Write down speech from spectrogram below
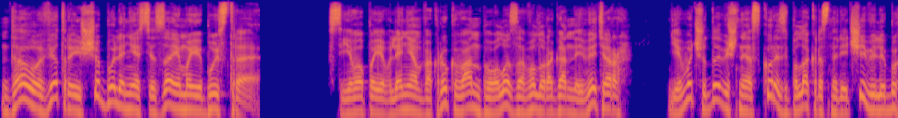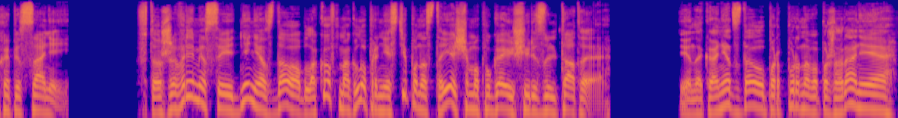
Дао ветра еще более неостязаемое и быстрое. С его появлением вокруг Ван Буэлэ завыл ураганный ветер, его чудовищная скорость была красноречивее любых описаний. В то же время соединение с Дао облаков могло принести по-настоящему пугающие результаты. И, наконец, Дао пурпурного пожирания.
